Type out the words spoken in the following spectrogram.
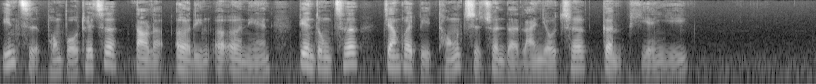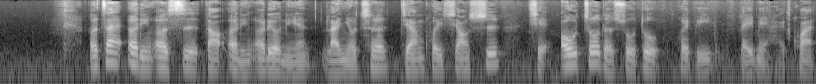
因此彭博推测，到了二零二二年，电动车将会比同尺寸的燃油车更便宜。而在二零二四到二零二六年，燃油车将会消失，且欧洲的速度会比北美还快。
